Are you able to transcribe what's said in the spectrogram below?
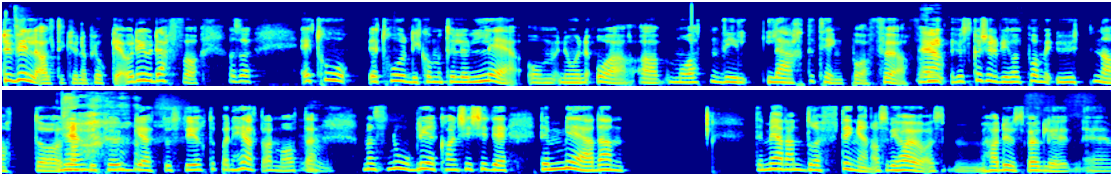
Du vil alltid kunne plukke. Og det er jo derfor altså, jeg, tror, jeg tror de kommer til å le om noen år av måten vi lærte ting på før. For Ja. vi Husker ikke du vi holdt på med utenat og Ja. i vi pugget og styrte på en helt annen måte. Mm. Mens nå blir kanskje ikke det Det er mer den det er mer den drøftingen. altså Vi har jo, altså, hadde jo selvfølgelig eh,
